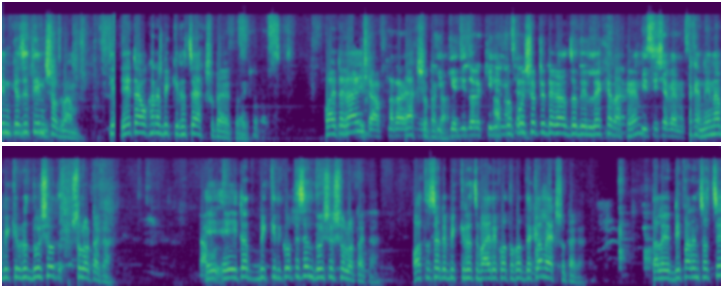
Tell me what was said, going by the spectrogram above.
তিন কেজি তিনশো গ্রাম। এটা ওখানে বিক্রি হচ্ছে একশো টাকা করে। কয় টাকায় আপনারা একশো টাকা। কেজি দরে কিনেন পঁয়ষট্টি টাকা যদি লেখে রাখেন হিসেবে দেখেন নিনা বিক্রি করছে দুইশো ষোলো টাকা। এইটা বিক্রি করতেছেন দুইশো ষোলো টাকা। অথচ এটা বিক্রি হচ্ছে বাইরে কত কত দেখলাম একশো টাকা। তাহলে ডিফারেন্স হচ্ছে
